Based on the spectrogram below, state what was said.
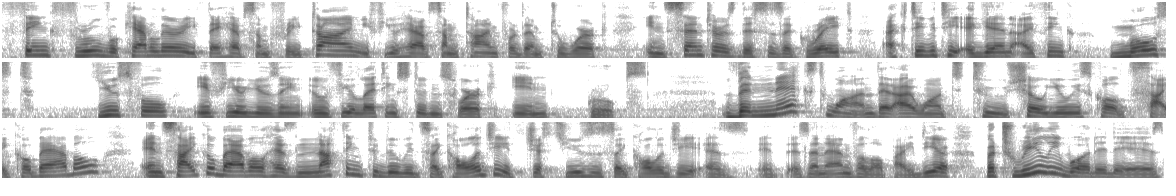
think through vocabulary if they have some free time, if you have some time for them to work in centers. This is a great activity. Again, I think most useful if you're using if you're letting students work in groups. The next one that I want to show you is called Psychobabble. And Psychobabble has nothing to do with psychology. It just uses psychology as, as an envelope idea. But really what it is,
